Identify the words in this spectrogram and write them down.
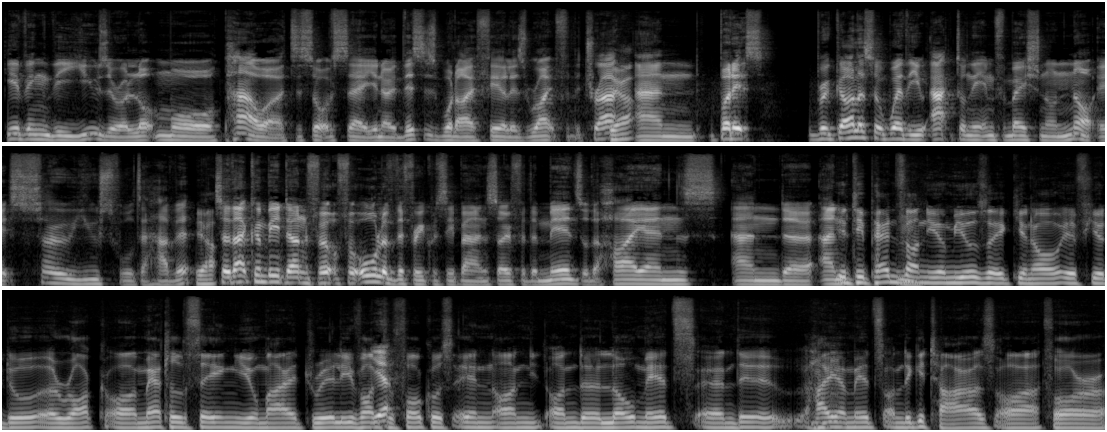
giving the user a lot more power to sort of say, you know, this is what I feel is right for the track, Yeah. and but it's regardless of whether you act on the information or not, it's so useful to have it. Yeah. So that can be done for, for all of the frequency bands. So for the mids or the high ends, and uh, and It depends Hmm. on your music. You know, if you do a rock or metal thing, you might really want to focus in on on the low mids and the higher Mm-hmm. mids on the guitars, or for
